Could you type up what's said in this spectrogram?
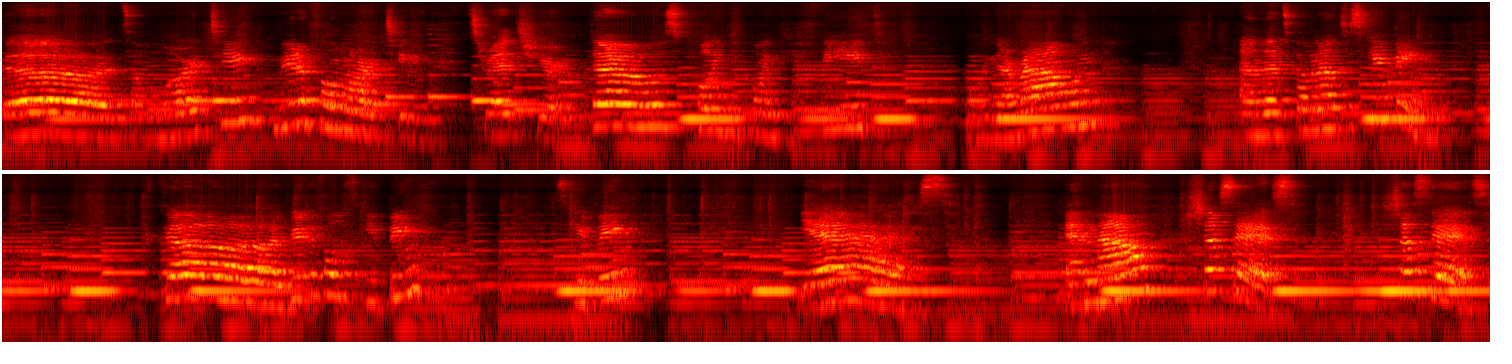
Good, some marching, beautiful marching. Stretch your toes, pointy, pointy feet, moving around. And let's go now to skipping. Good, beautiful skipping. Skipping. Yes. And now, chasses. Chasses.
